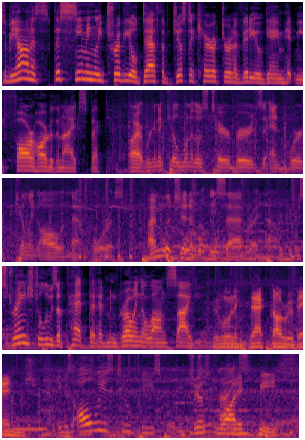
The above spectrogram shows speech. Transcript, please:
To be honest, this seemingly trivial death of just a character in a video game hit me far harder than I expected. Alright, we're gonna kill one of those terror birds, and we're killing all in that forest. I'm legitimately sad right now. It was strange to lose a pet that had been growing alongside you. We will exact our revenge. He was always too peaceful. He Just too wanted nice. peace.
